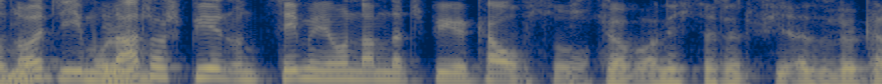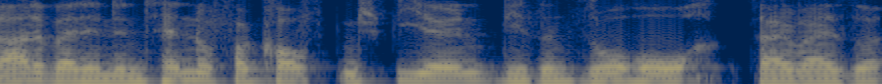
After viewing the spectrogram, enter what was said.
weil man- Leute, die Emulator spielen und 10 Millionen haben das Spiel gekauft. So. Ich glaube auch nicht, dass das viel. Also wir, gerade bei den Nintendo verkauften Spielen, die sind so hoch teilweise.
